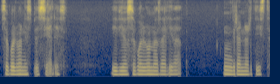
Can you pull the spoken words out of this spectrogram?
se vuelvan especiales y Dios se vuelva una realidad, un gran artista.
